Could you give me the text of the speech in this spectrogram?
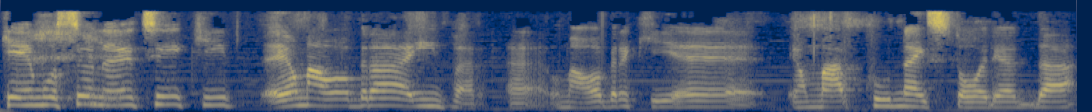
que é emocionante, que é uma obra ímpar, é, uma obra que é, é um marco na história da,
